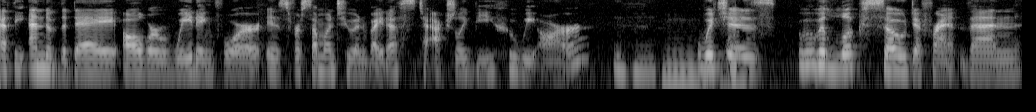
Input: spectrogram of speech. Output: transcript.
at the end of the day all we're waiting for is for someone to invite us to actually be who we are Mm, which wow. is it would look so different than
